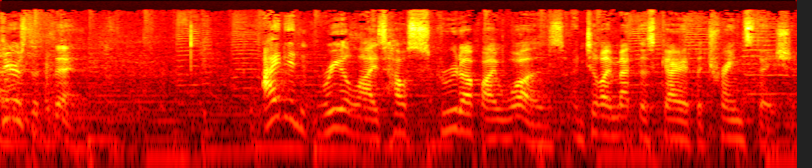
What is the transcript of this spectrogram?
Here's the thing. I didn't realize how screwed up I was until I met this guy at the train station.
